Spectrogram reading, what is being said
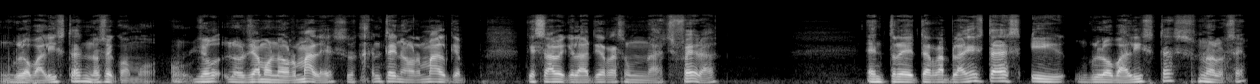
globalistas, no sé cómo, yo los llamo normales, gente normal que, que sabe que la Tierra es una esfera, entre terraplanistas y globalistas, no lo sé,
